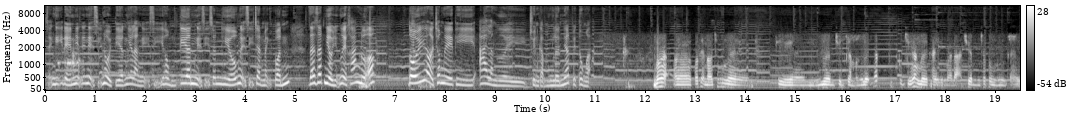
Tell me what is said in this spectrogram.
sẽ nghĩ đến những cái nghệ sĩ nổi tiếng như là nghệ sĩ Hồng Kiên, nghệ sĩ Xuân Hiếu, nghệ sĩ Trần Mạnh Tuấn, rất rất nhiều những người khác nữa. Đối ở trong nghề thì ai là người truyền cảm hứng lớn nhất với Tùng ạ? Vâng ạ, uh, có thể nói trong nghề thì ờ, người truyền cảm hứng lớn nhất cũng chính là người thầy mà đã truyền cho Tùng cái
